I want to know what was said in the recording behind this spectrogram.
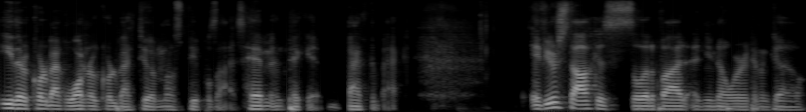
either quarterback one or quarterback two in most people's eyes. Him and Pickett back to back if your stock is solidified and you know where it's going to go,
